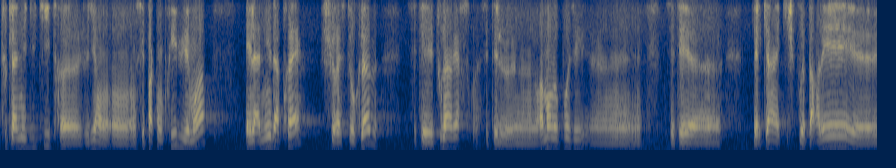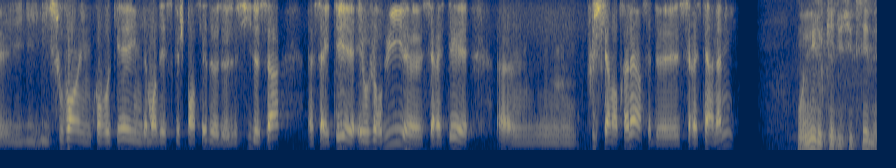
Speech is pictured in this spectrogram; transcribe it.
toute l'année du titre, je veux dire, on, ne s'est pas compris lui et moi. Et l'année d'après, je suis resté au club c'était tout l'inverse, quoi. C'était vraiment l'opposé. Euh, c'était euh, quelqu'un avec qui je pouvais parler. Euh, souvent, il me convoquait, il me demandait ce que je pensais de ci, de ça. Ça a été, et aujourd'hui, c'est resté plus qu'un entraîneur, c'est resté un ami. Oui, les clés du succès, mais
